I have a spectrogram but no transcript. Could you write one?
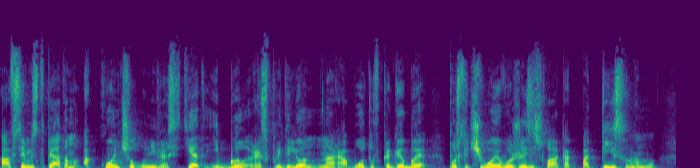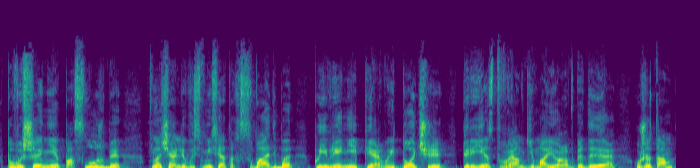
а в 1975 окончил университет и был распределен на работу в КГБ, после чего его жизнь шла как по писанному. Повышение по службе, в начале 80-х свадьба, появление первой дочери, переезд в ранге майора в ГДР, уже там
